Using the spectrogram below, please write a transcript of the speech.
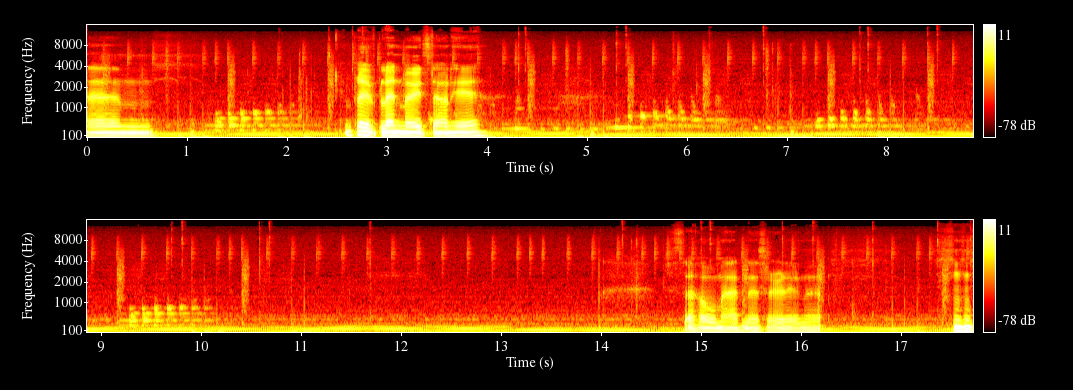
Um, can play with blend modes down here. Just a whole madness, really, isn't it?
